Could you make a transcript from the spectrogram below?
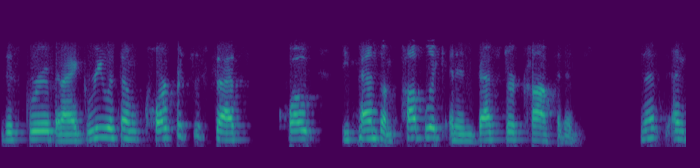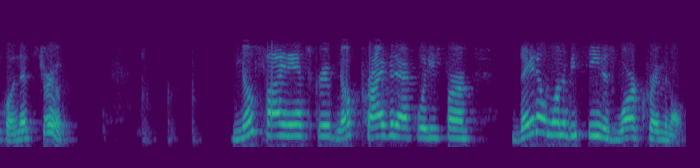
this group, and I agree with them, corporate success, quote, depends on public and investor confidence. And that's, end quote, and that's true. No finance group, no private equity firm, they don't want to be seen as war criminals.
